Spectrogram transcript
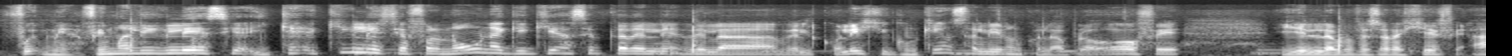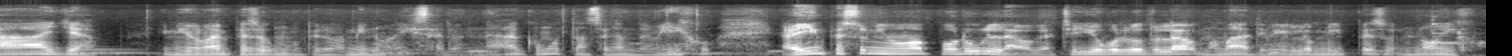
fue, mira, fuimos a la iglesia. ¿Y qué, qué iglesia fue? No, una que queda cerca del, de la, del colegio. ¿Con quién salieron? Con la profe y la profesora jefe. Ah, ya. Y mi mamá empezó como, pero a mí no me avisaron nada. ¿Cómo están sacando a mi hijo? Ahí empezó mi mamá por un lado, ¿cachai? Yo por el otro lado, mamá, ¿tenéis los mil pesos? No, hijo.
